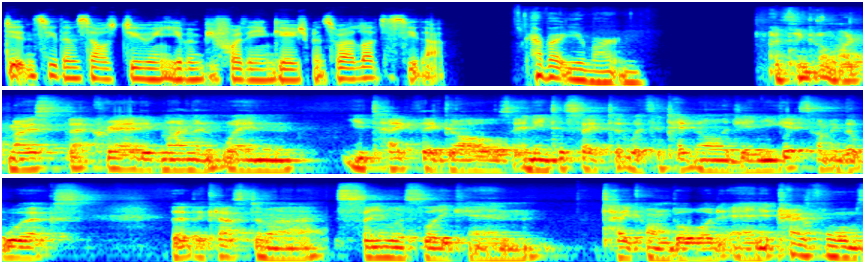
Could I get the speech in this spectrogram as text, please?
didn't see themselves doing even before the engagement. So I love to see that. How about you, Martin? I think I like most that creative moment when you take their goals and intersect it with the technology and you get something that works that the customer seamlessly can take on board and it transforms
